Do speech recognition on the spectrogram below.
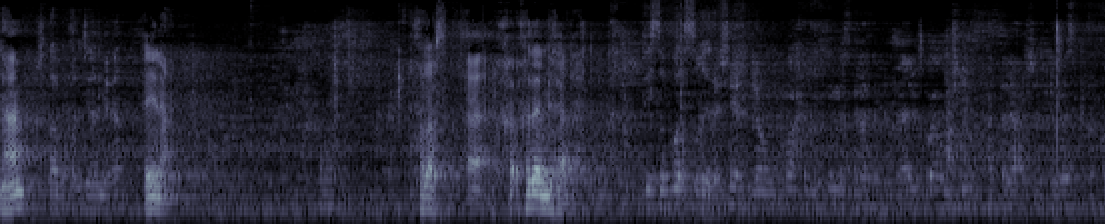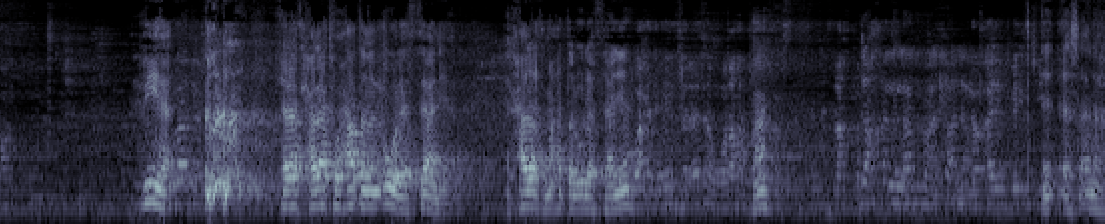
نعم. طابق الجامعة. أي نعم. خلاص خذ المثال. في سبورة صغيرة. يا شيخ لو واحد يكون ثلاثة واو وجيم حتى يحصل التماسك الأرقام فيها ثلاث حالات وحاطن الأولى الثانية. الحالات ما حط الأولى الثانية؟ واحد اثنين ثلاثة وراها ها؟ دخل الألف مع الحالة. لو ألف ب جيم أسألها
